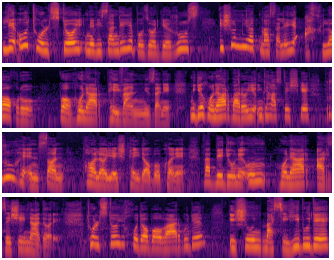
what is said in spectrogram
لئو تولستوی نویسنده بزرگ روس ایشون میاد مسئله اخلاق رو با هنر پیوند می‌زنه. میگه هنر برای این هستش که روح انسان پالایش پیدا بکنه و بدون اون هنر ارزشی نداره. تولستوی خدا باور بوده ایشون مسیحی بوده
